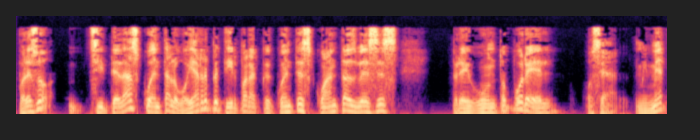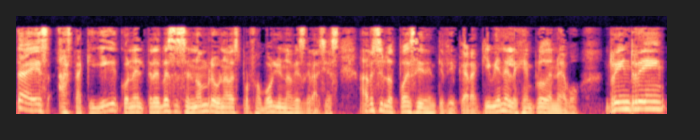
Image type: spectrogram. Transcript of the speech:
Por eso, si te das cuenta, lo voy a repetir para que cuentes cuántas veces pregunto por él. O sea, mi meta es hasta que llegue con él tres veces el nombre, una vez por favor y una vez gracias. A ver si lo puedes identificar. Aquí viene el ejemplo de nuevo. Ring, ring.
